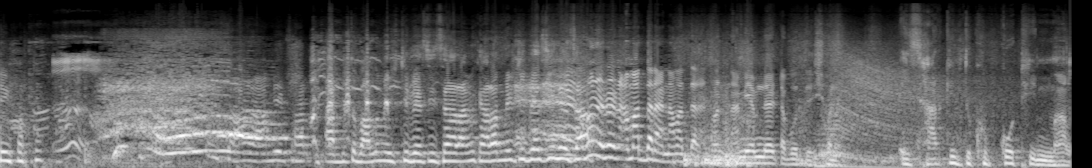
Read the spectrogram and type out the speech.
তুই করতে? আমি আমি তো ভালো মিষ্টি বেশি স্যার আমি খারাপ মিষ্টি বেশি না স্যার। আমার দ্বারা আমার দ্বারা। আমি এমনি একটা বুদ্ধি শোনেন। এই স্যার কিন্তু খুব কঠিন মাল।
